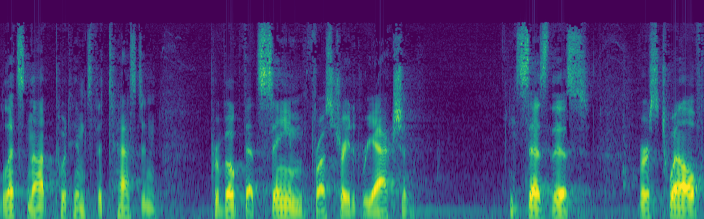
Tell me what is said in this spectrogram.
Let's not put him to the test and provoke that same frustrated reaction. He says this, verse 12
